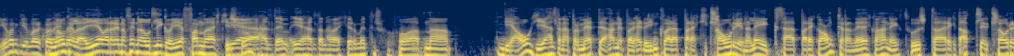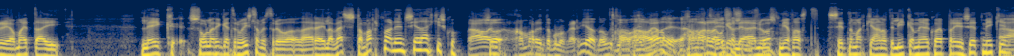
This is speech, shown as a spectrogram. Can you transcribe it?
ég var ekki var að nákvæmlega, ég var að reyna að finna það út líka og ég fann það ekki, sko. Ég held, ég held hann hafa ekki verið meittir sko. Og þarna já, ég held hann að bara metið að hann er bara, heyrðu, yngvar er bara ekki klári í hennar leik, það er bara eitthvað ángaran eða eitthvað hannig, þú veist, það er ekkert allir klárir í að mæta í leik sólaringetur og íslamistur og það er eiginlega versta markmannin sé það ekki, sko. Já, Svo, en hann var reynda búin að verja já, nákvæmlega já, varði- hann hann var það ágætlega en sko. mér fannst setna marki, hann átti líka með eitthvað breyðið sett mikið, Já,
